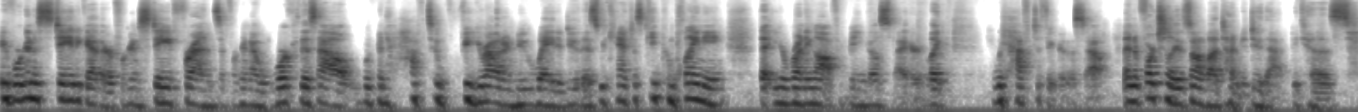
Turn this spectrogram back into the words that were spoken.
If we're going to stay together, if we're going to stay friends, if we're going to work this out, we're going to have to figure out a new way to do this. We can't just keep complaining that you're running off and being Ghost Spider. Like we have to figure this out. And unfortunately, there's not a lot of time to do that because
